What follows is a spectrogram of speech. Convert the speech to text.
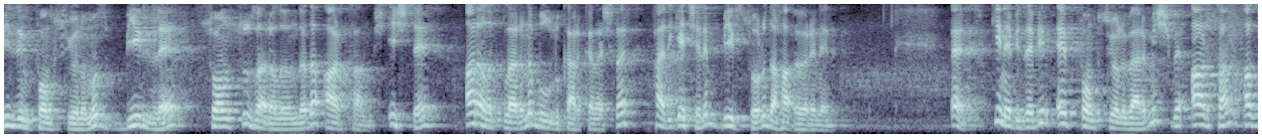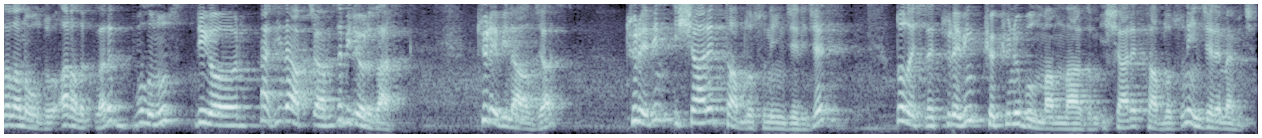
Bizim fonksiyonumuz 1 ile sonsuz aralığında da artanmış. İşte aralıklarını bulduk arkadaşlar. Hadi geçelim bir soru daha öğrenelim. Evet yine bize bir f fonksiyonu vermiş ve artan azalan olduğu aralıkları bulunuz diyor. Hadi ne yapacağımızı biliyoruz artık. Türevini alacağız. Türevin işaret tablosunu inceleyeceğiz. Dolayısıyla türevin kökünü bulmam lazım işaret tablosunu incelemem için.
